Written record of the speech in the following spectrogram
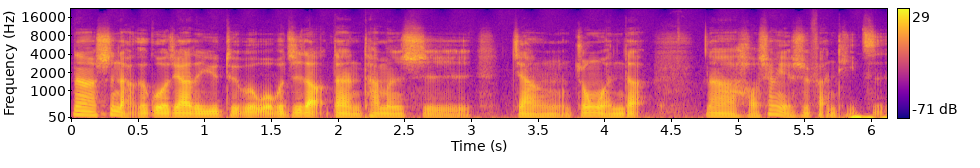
那是哪个国家的 YouTube 我不知道，但他们是讲中文的，那好像也是繁体字。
